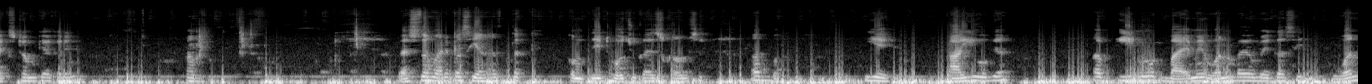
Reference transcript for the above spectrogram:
नेक्स्ट हम क्या करेंगे अब वैसे तो हमारे पास यहाँ तक कंप्लीट हो चुका है इस कॉन्सेप्ट अब ये आई हो गया अब ई नोट बाय में one by omega C one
